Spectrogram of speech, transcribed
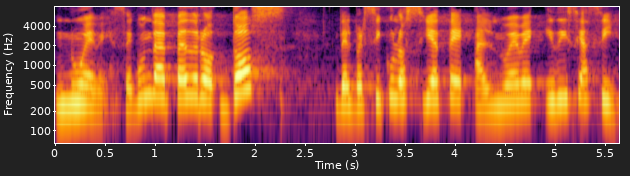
9. Segunda de Pedro 2 del versículo 7 al 9 y dice así:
